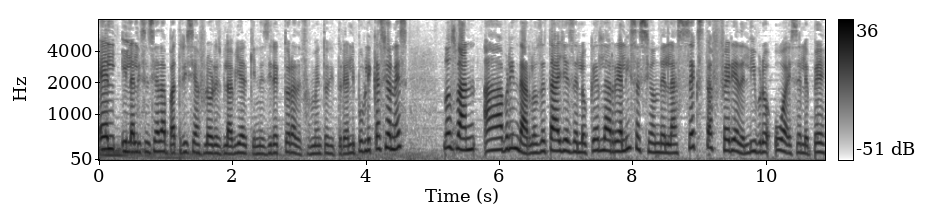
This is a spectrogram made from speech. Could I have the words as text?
Él y la licenciada Patricia Flores Blavier, quien es directora de Fomento Editorial y Publicaciones, nos van a brindar los detalles de lo que es la realización de la sexta Feria del Libro UASLP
